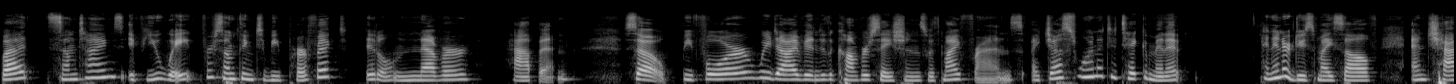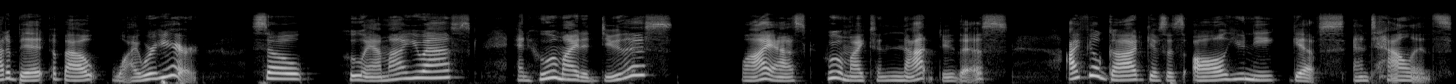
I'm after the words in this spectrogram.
But sometimes if you wait for something to be perfect, it'll never happen. So, before we dive into the conversations with my friends, I just wanted to take a minute and introduce myself and chat a bit about why we're here. So, who am I, you ask? And who am I to do this? Well, I ask, who am I to not do this? I feel God gives us all unique gifts and talents,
